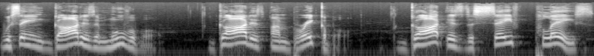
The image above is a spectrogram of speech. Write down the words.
we're saying God is immovable, God is unbreakable, God is the safe place,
